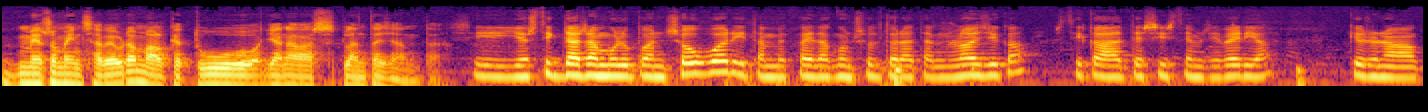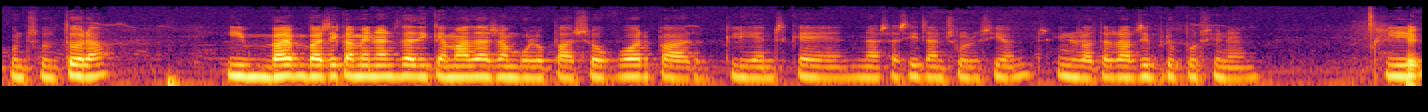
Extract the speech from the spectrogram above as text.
més o menys a veure amb el que tu ja anaves plantejant-te. Sí, jo estic desenvolupant software i també faig de consultora tecnològica. Estic a T-Systems Iberia, que és una consultora, i bàsicament ens dediquem a desenvolupar software per clients que necessiten solucions i nosaltres els hi proporcionem. I... Eh,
